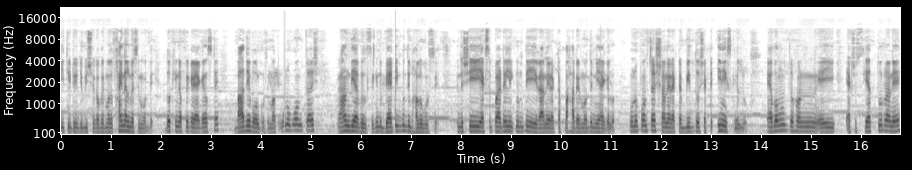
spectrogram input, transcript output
এই টি টোয়েন্টি বিশ্বকাপের মধ্যে ফাইনাল ম্যাচের মধ্যে, দক্ষিণ আফ্রিকার অ্যাগেনস্টে বাজে বল করছে। মাত্র উনপঞ্চাশ রান দিয়া ফেলছে, কিন্তু ব্যাটিং কিন্তু ভালো করছে। কিন্তু সেই একশো পাটেলই কিন্তু এই রানের একটা পাহাড়ের মধ্যে নিয়ে গেল। উনপঞ্চাশ রানের একটা বিধ্বংসী একটা ইনিংস খেললো। এবং যখন এই একশো ছিয়াত্তর রানে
